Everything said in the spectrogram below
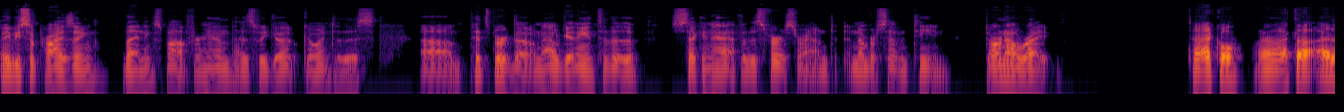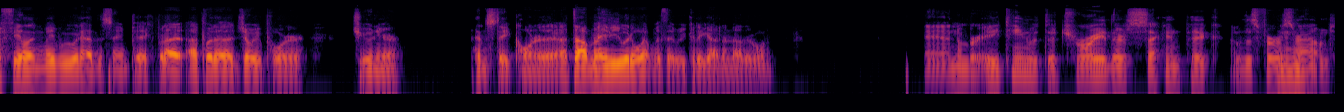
maybe surprising landing spot for him as we go go into this. Um, Pittsburgh, though, now getting into the second half of this first round, number seventeen, Darnell Wright. Tackle. Uh, I thought I had a feeling maybe we would have had the same pick, but I, I put a Joey Porter Jr. Penn State corner there. I thought maybe you would have went with it. We could have got another one. And number 18 with Detroit, their second pick of this 1st mm-hmm. round.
